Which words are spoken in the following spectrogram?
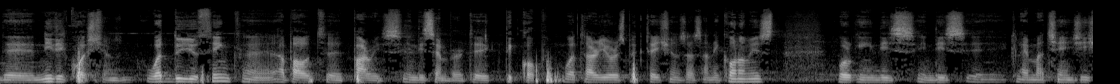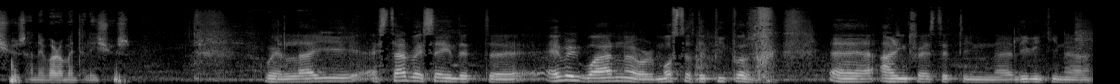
the needed question. What do you think uh, about uh, Paris in December, the, the, COP? What are your expectations as an economist working in these in these uh, climate change issues and environmental issues? Well, I, I start by saying that uh, everyone or most of the people are interested in living in a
